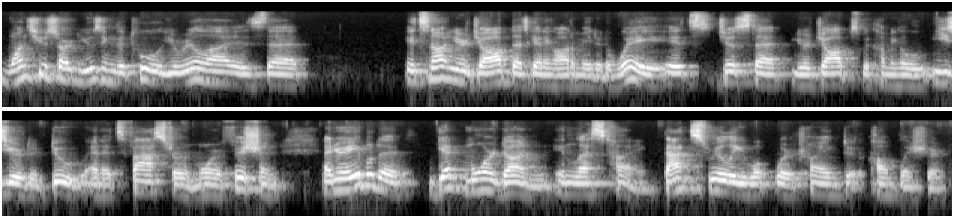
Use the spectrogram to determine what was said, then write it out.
once you start using the tool, you realize that it's not your job that's getting automated away. It's just that your job's becoming a little easier to do and it's faster and more efficient. And you're able to get more done in less time. That's really what we're trying to accomplish here.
